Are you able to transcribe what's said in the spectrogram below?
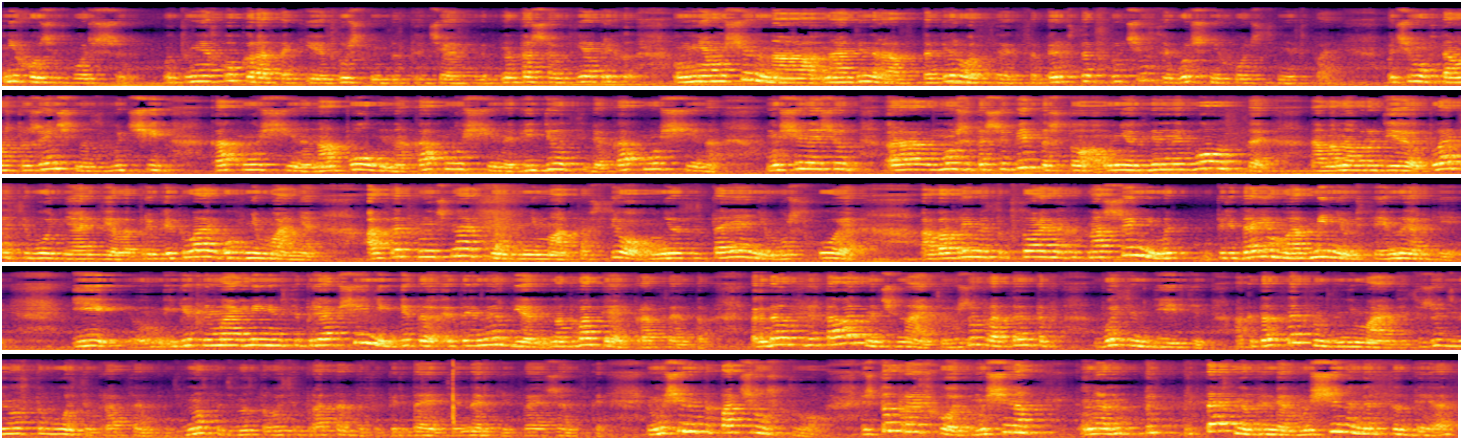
не хочет больше. Вот у меня сколько раз такие слушательницы встречаются, говорят, Наташа, вот я прих... у меня мужчина на, на один раз до первого секса, первый секс случился и больше не хочет с ней спать. Почему? Потому что женщина звучит как мужчина, наполнена как мужчина, ведет себя как мужчина. Мужчина еще э, может ошибиться, что у нее длинные волосы, там она вроде платье сегодня одела, привлекла его внимание, а сексом начинает с ним заниматься, все, у нее состояние мужское. А во время сексуальных отношений мы передаем, мы обмениваемся энергией. И э, если мы обменимся при общении, где-то эта энергия на 2-5%. Когда вы флиртовать начинаете, уже процентов 8-10. А когда сексом занимаетесь, уже 98%. 90-98% вы передаете энергии своей женской. И мужчина это почувствовал. И что происходит? Мужчина, э, представьте, например, мужчина Мерседес,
